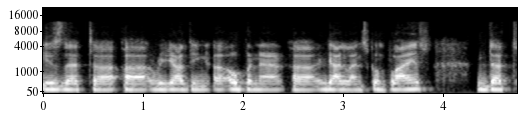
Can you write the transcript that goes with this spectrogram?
is that uh, uh, regarding OpenAIRE guidelines compliance, that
